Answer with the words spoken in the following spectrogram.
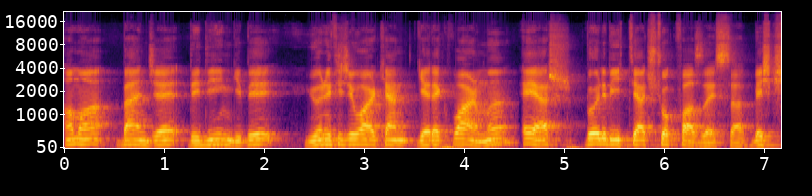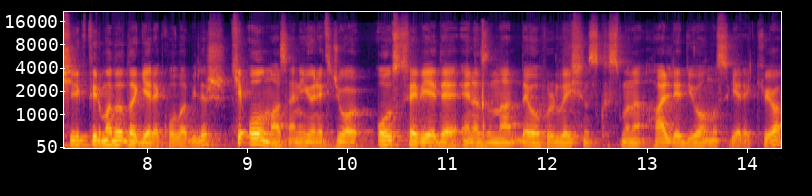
Ama bence dediğin gibi Yönetici varken gerek var mı? Eğer böyle bir ihtiyaç çok fazlaysa 5 kişilik firmada da gerek olabilir. Ki olmaz hani yönetici o, o seviyede en azından developer relations kısmını hallediyor olması gerekiyor.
